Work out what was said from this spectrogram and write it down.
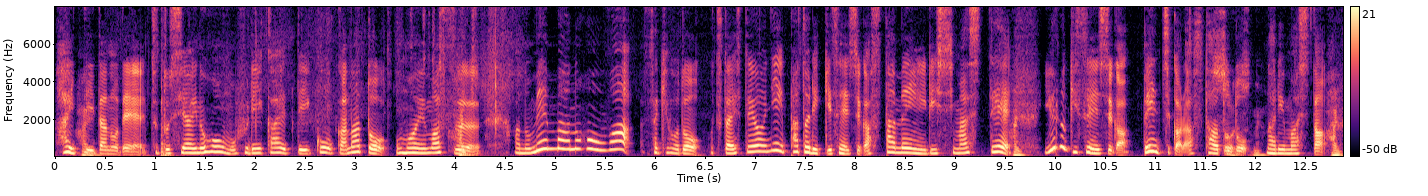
入っていたので、ちょっと試合の方も振り返っていこうかなと思います。はい。あのメンバーの方は先ほどお伝えしたようにパトリッキ選手がスタメン入りしまして、はい。ユルキ選手がベンチからスタートとなりました。はい。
